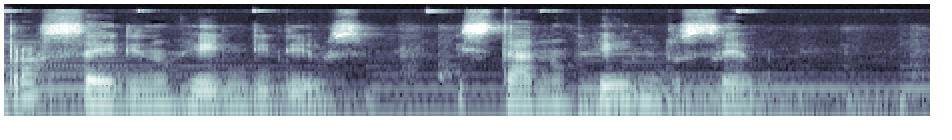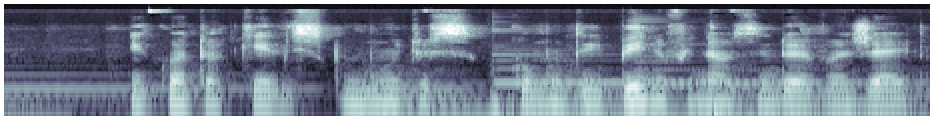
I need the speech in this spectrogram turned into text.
procedem no reino de Deus, está no reino do céu. Enquanto aqueles que muitos, como diz bem no finalzinho do Evangelho,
